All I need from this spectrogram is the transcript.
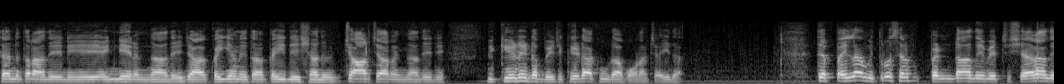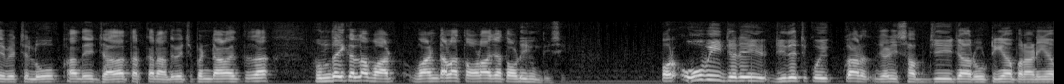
ਤਿੰਨ ਤਰ੍ਹਾਂ ਦੇ ਨੇ, ਇੰਨੇ ਰੰਗਾਂ ਦੇ, ਜਾਂ ਕਈਆਂ ਨੇ ਤਾਂ ਕਈ ਦੇਸ਼ਾਂ ਦੇ ਚਾਰ ਚਾਰ ਰੰਗਾਂ ਦੇ ਨੇ, ਵੀ ਕਿਹੜੇ ਡੱਬੇ 'ਚ ਕਿਹੜਾ ਕੂੜਾ ਪਾਉਣਾ ਚਾਹੀਦਾ। ਤੇ ਪਹਿਲਾਂ ਮਿੱਤਰੋ ਸਿਰਫ ਪਿੰਡਾਂ ਦੇ ਵਿੱਚ, ਸ਼ਹਿਰਾਂ ਦੇ ਵਿੱਚ, ਲੋਕਾਂ ਦੇ ਜ਼ਿਆਦਾਤਰ ਘਰਾਂ ਦੇ ਵਿੱਚ, ਪਿੰਡਾਂ ਵਾਲੇ ਤਾਂ ਹੁੰਦਾ ਹੀ ਇਕੱਲਾ ਵੰਡ ਵਾਲਾ ਤੌੜਾ ਜਾਂ ਤੌੜੀ ਹੁੰਦੀ ਸੀ। ਔਰ ਉਹ ਵੀ ਜਿਹੜੀ, ਜਿਹਦੇ ਚ ਕੋਈ ਘਰ ਜਿਹੜੀ ਸਬਜ਼ੀ ਜਾਂ ਰੋਟੀਆਂ, ਪੁਰਾਣੀਆਂ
